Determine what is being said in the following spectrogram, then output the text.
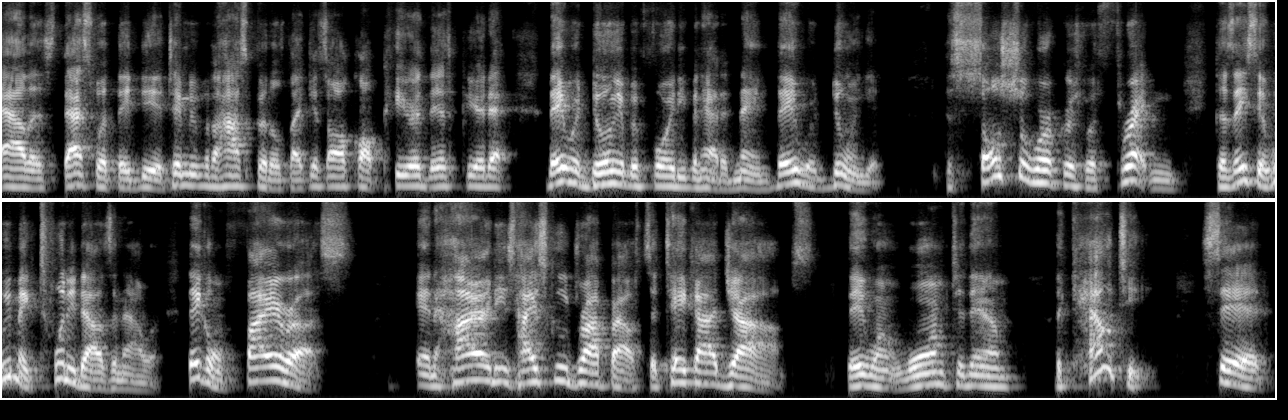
Alice, that's what they did. Take me to the hospitals, like it's all called peer this, peer that. They were doing it before it even had a name. They were doing it. The social workers were threatened because they said, we make $20 an hour. They're going to fire us and hire these high school dropouts to take our jobs. They weren't warm to them. The county said,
